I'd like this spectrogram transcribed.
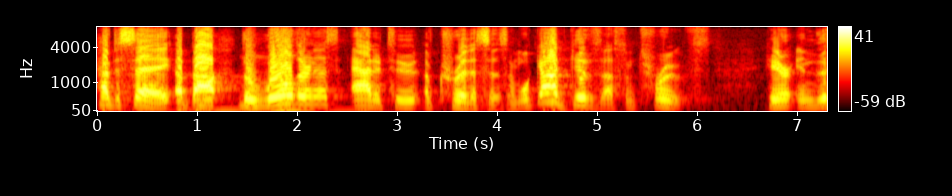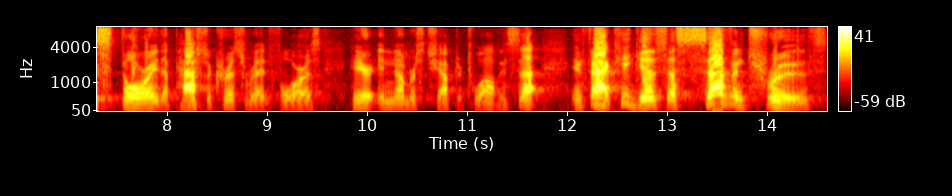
have to say about the wilderness attitude of criticism? Well, God gives us some truths here in this story that Pastor Chris read for us here in Numbers chapter 12. In fact, he gives us seven truths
